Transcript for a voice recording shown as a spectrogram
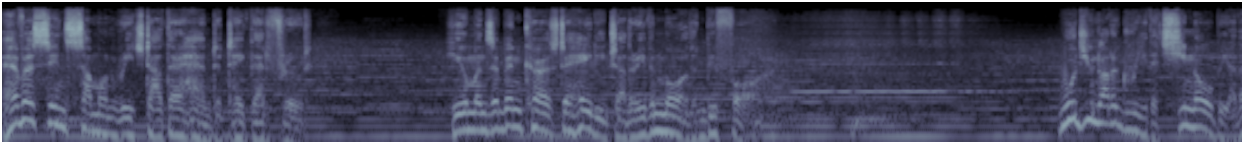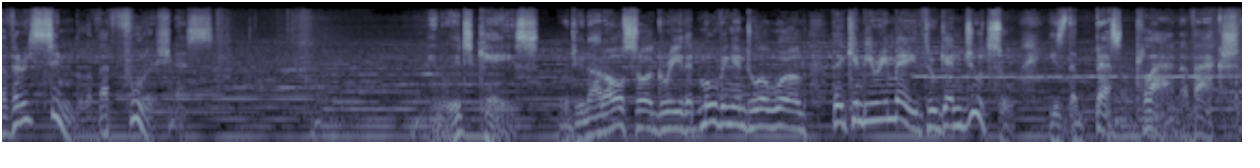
Ever since someone reached out their hand to take that fruit, humans have been cursed to hate each other even more than before. Would you not agree that shinobi are the very symbol of that foolishness? In which case, would you not also agree that moving into a world that can be remade through genjutsu is the best plan of action?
